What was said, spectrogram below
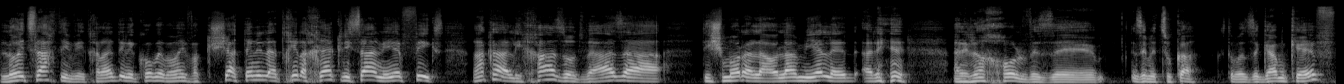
לא הצלחתי, והתחננתי לקובי הבמאי, בבקשה, תן לי להתחיל אחרי הכניסה, אני אהיה פיקס. רק ההליכה הזאת, ואז ה... תשמור על העולם ילד, אני, אני לא יכול, וזה זה מצוקה. זאת אומרת, זה גם כיף,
